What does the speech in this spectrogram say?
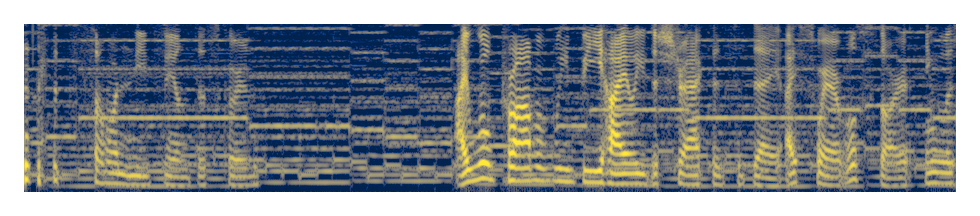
Someone needs me on Discord. I will probably be highly distracted today. I swear, we'll start. English,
